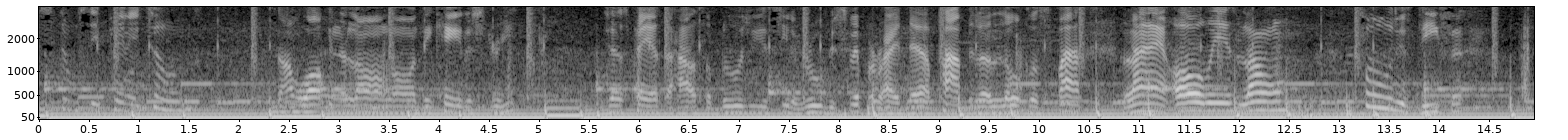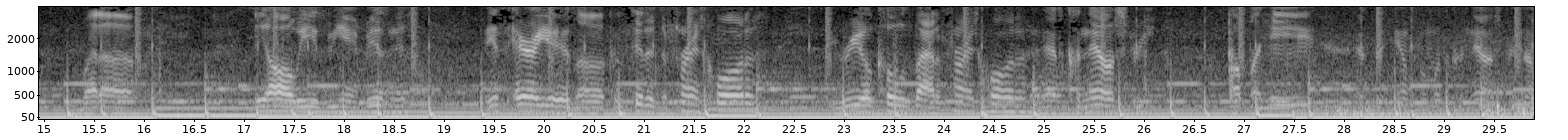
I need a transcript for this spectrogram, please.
Stussy Penny 2s. So I'm walking along on Decatur Street just past the House of Blues. You see the Ruby Slipper right there. Popular local spot. Line always long. Food is decent. But uh they always be in business. This area is uh considered the French Quarter. Real close by the French Quarter. That's Canal Street up ahead. That's the infamous Canal Street up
